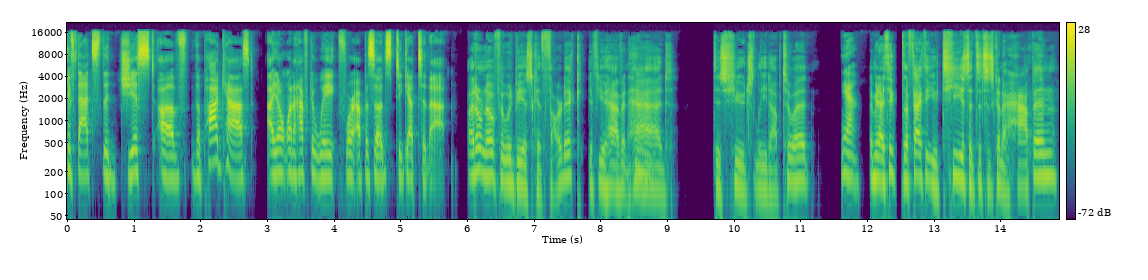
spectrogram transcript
if that's the gist of the podcast, I don't want to have to wait for episodes to get to that. I don't know if it would be as cathartic if you haven't mm. had this huge lead up to it. Yeah. I mean, I think the fact that you tease that this is going to happen,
